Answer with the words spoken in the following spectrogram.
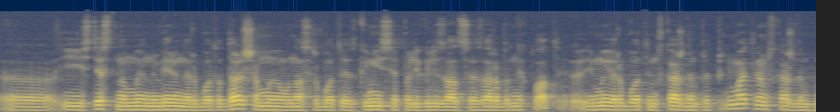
Э, И, естественно, мы намерены работать дальше. Мы, у нас работает комиссия по легализации заработных плат, и мы работаем с каждым предпринимателем, с каждым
